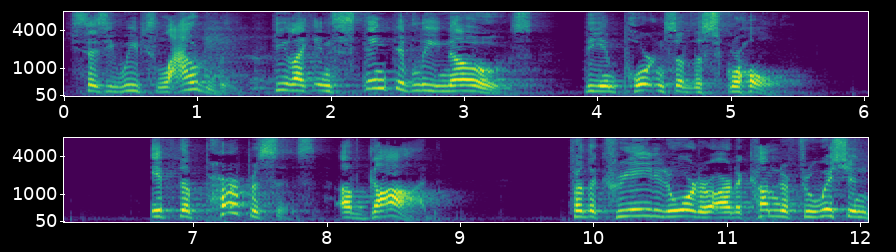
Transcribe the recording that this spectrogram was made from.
He says he weeps loudly. He, like, instinctively knows the importance of the scroll. If the purposes of God for the created order are to come to fruition,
